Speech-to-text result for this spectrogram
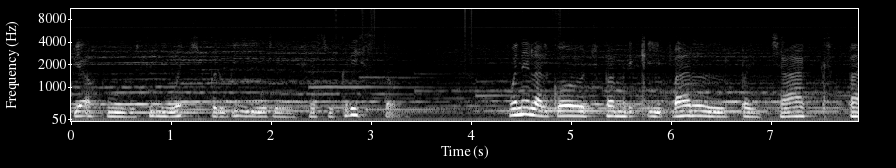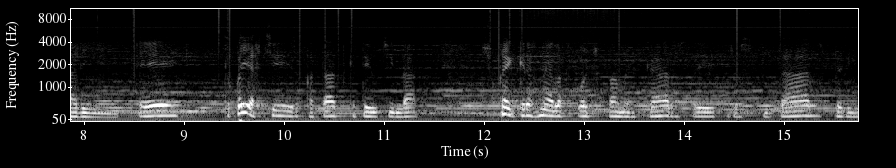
Pia Hun Usiliwech Probir Jesucristo. Fue en el alcohol Pamrik Ibal Paichak Pari E. Tokoyachir Katat Kateuchila. Shukaikrahna Lakoch Pamarkar Hospital Peri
